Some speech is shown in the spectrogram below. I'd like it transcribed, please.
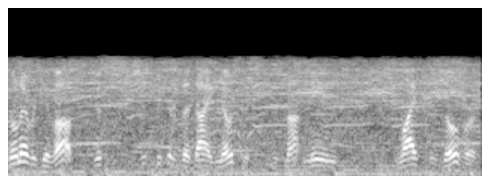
Don't ever give up. Just just because the diagnosis does not mean life is over.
